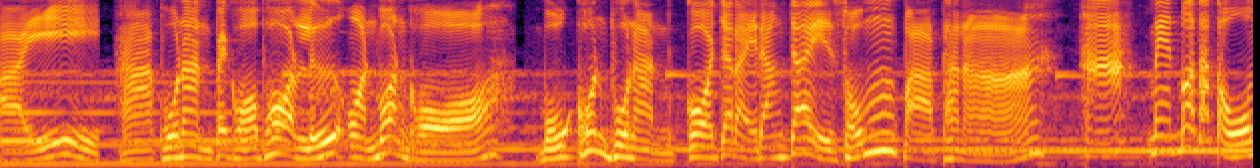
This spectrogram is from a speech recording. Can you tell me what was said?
ดๆ หากผู้นั้นไปขอพรหรืออ่อนว่อนขอ บุคคลผู้นั้นก็จะได้ดังใจสมปรารถนา หาแมนบอตาโตม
